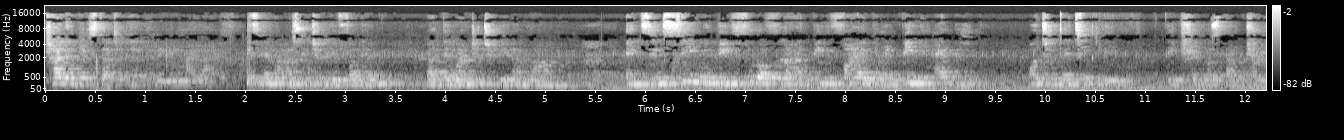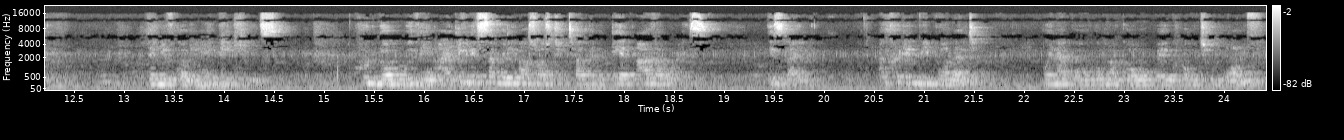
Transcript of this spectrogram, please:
challenges started happening in my life. It's never asked you to live for them, but they want you to be a mom. And then seeing you being full of life, being vibrant, being happy, automatically they trickles down to them. Then you've got happy kids who know who they are. Even if somebody else wants to tell them and otherwise, it's like, I couldn't be bothered. When I go home, I go back home to warmth.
